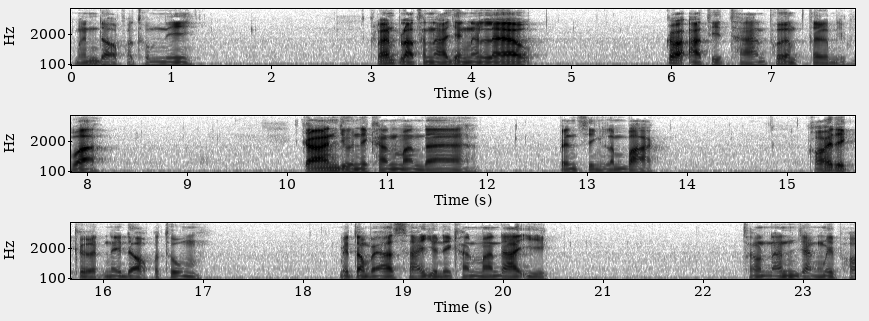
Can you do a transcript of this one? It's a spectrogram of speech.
เหมือนดอกปทุมนี้ ครั้นปรารถนาอย่างนั้นแล้ว ก็อธิษฐานเพิ่มเติมอีกว่า การอยู่ในคันมารดา เป็นสิ่งลำบาก ขอให้ได้เกิดในดอกปทุม ไม่ต้องไปอาศัยอยู่ในคันมารดาอีกเท่านั้นยังไม่พอ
